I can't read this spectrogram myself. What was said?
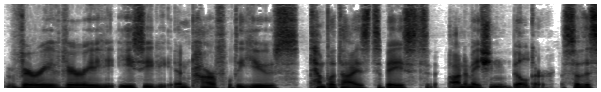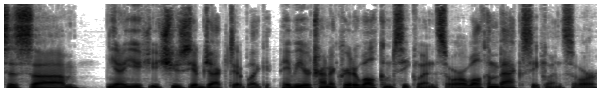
very very easy and powerful to use templatized based automation builder. So this is um, you know you, you choose the objective like maybe you're trying to create a welcome sequence or a welcome back sequence or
